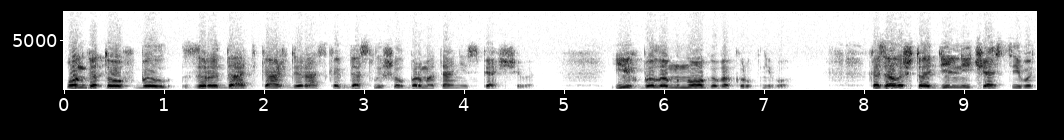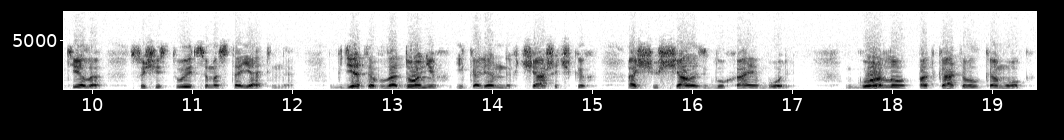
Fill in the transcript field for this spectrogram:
Он готов был зарыдать каждый раз, когда слышал бормотание спящего. Их было много вокруг него. Казалось, что отдельные части его тела существуют самостоятельно. Где-то в ладонях и коленных чашечках ощущалась глухая боль. Горлу подкатывал комок,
